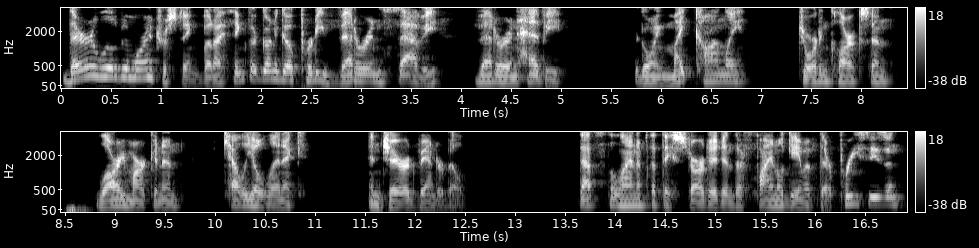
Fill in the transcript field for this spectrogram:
they're a little bit more interesting, but I think they're going to go pretty veteran savvy, veteran heavy. They're going Mike Conley, Jordan Clarkson, Lauri Markkanen, Kelly Olynyk, and Jarred Vanderbilt. That's the lineup that they started in their final game of their preseason,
